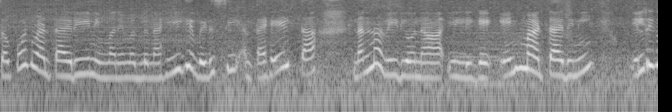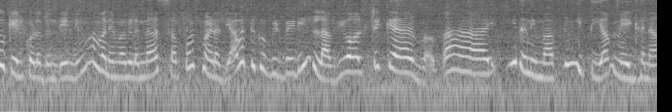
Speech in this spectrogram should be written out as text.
support ಮಾಡ್ತಾ ಇರಿ. ನಿಮ್ಮ ಮನೆ ಮಗಳನ್ನ ಹೀಗೆ ಬೆಳೆಸಿ ಅಂತ ಹೇಳ್ತಾ ನನ್ನ ವಿಡಿಯೋನ ಇಲ್ಲಿಗೆ ಎಂಡ್ ಮಾಡ್ತಾ ಇದ್ದೀನಿ. ಎಲ್ರಿಗೂ ಕೇಳ್ಕೊಳ್ಳೋದೊಂದೇ ನಿಮ್ಮ ಮನೆ ಮಗಳನ್ನು ಸಪೋರ್ಟ್ ಮಾಡೋದು ಯಾವತ್ತಿಗೂ ಬಿಡಬೇಡಿ. Love you all take care bye ಇದು ನಿಮ್ಮ ಪ್ರೀತಿಯ ಮೇಘನಾ.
